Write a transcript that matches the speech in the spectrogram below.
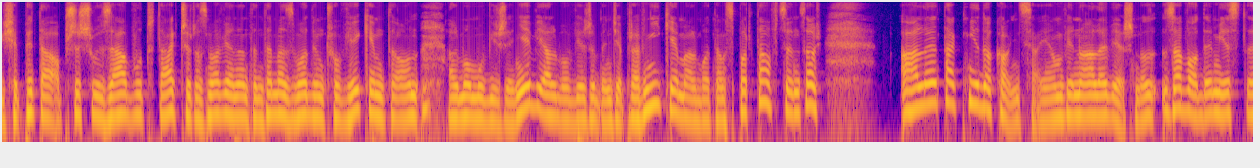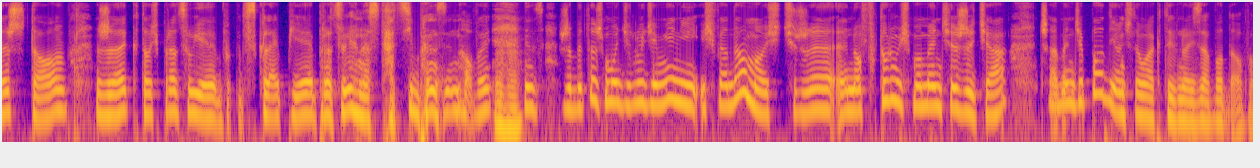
się pyta o przyszły zawód, tak, czy rozmawia na ten temat z młodym człowiekiem, to on albo mówi, że nie wie, albo wie, że będzie prawnikiem, albo tam sportowcem, coś ale tak nie do końca. Ja mówię, no ale wiesz, no, zawodem jest też to, że ktoś pracuje w sklepie, pracuje na stacji benzynowej, mhm. więc żeby też młodzi ludzie mieli świadomość, że no, w którymś momencie życia trzeba będzie podjąć tę aktywność zawodową.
